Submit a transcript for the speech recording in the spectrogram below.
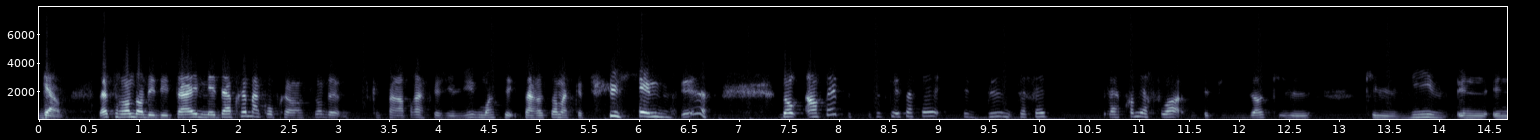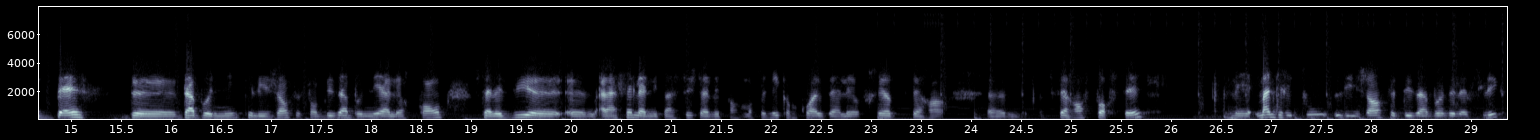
Regarde, là, tu rentres dans des détails, mais d'après ma compréhension de, par rapport à ce que j'ai lu, moi, ça ressemble à ce que tu viens de dire. Donc, en fait, que ça fait, deux, ça fait la première fois depuis 10 ans qu'ils vivent une, une baisse d'abonnés, que les gens se sont désabonnés à leur compte. Je t'avais dit euh, euh, à la fin de l'année passée, je t'avais mentionné comme quoi ils allaient offrir différents, euh, différents forfaits. Mais malgré tout, les gens se désabonnent de Netflix.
